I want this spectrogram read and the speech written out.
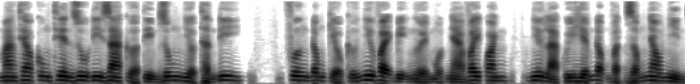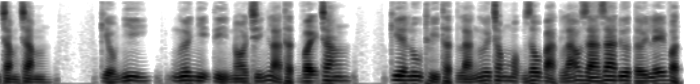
mang theo cung thiên du đi ra cửa tìm dung nhược thần đi. Phương Đông Kiều cứ như vậy bị người một nhà vây quanh, như là quý hiếm động vật giống nhau nhìn chằm chằm. Kiều Nhi, ngươi nhị tỷ nói chính là thật vậy chăng? Kia lưu thủy thật là ngươi trong mộng dâu bạc lão ra ra đưa tới lễ vật.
